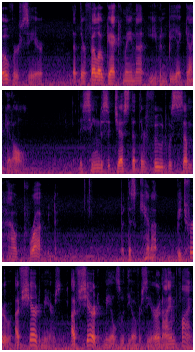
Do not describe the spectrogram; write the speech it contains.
Overseer, that their fellow Gek may not even be a Gek at all. They seem to suggest that their food was somehow drugged. But this cannot be true. I've shared meals. I've shared meals with the Overseer, and I am fine.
